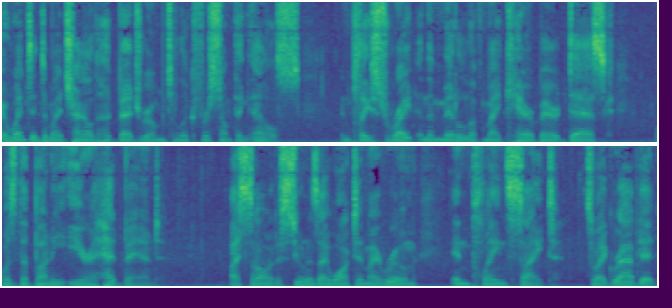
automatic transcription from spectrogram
I went into my childhood bedroom to look for something else, and placed right in the middle of my Care Bear desk was the bunny ear headband. I saw it as soon as I walked in my room, in plain sight, so I grabbed it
